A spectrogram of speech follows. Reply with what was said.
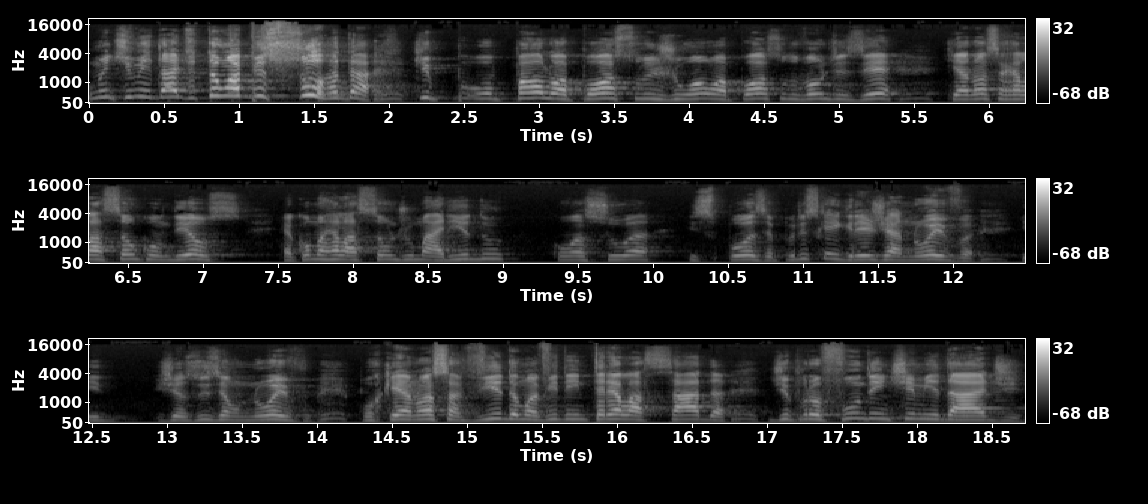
uma intimidade tão absurda, que o Paulo apóstolo e João apóstolo vão dizer que a nossa relação com Deus é como a relação de um marido com a sua esposa. Por isso que a igreja é a noiva e Jesus é um noivo, porque a nossa vida é uma vida entrelaçada de profunda intimidade.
